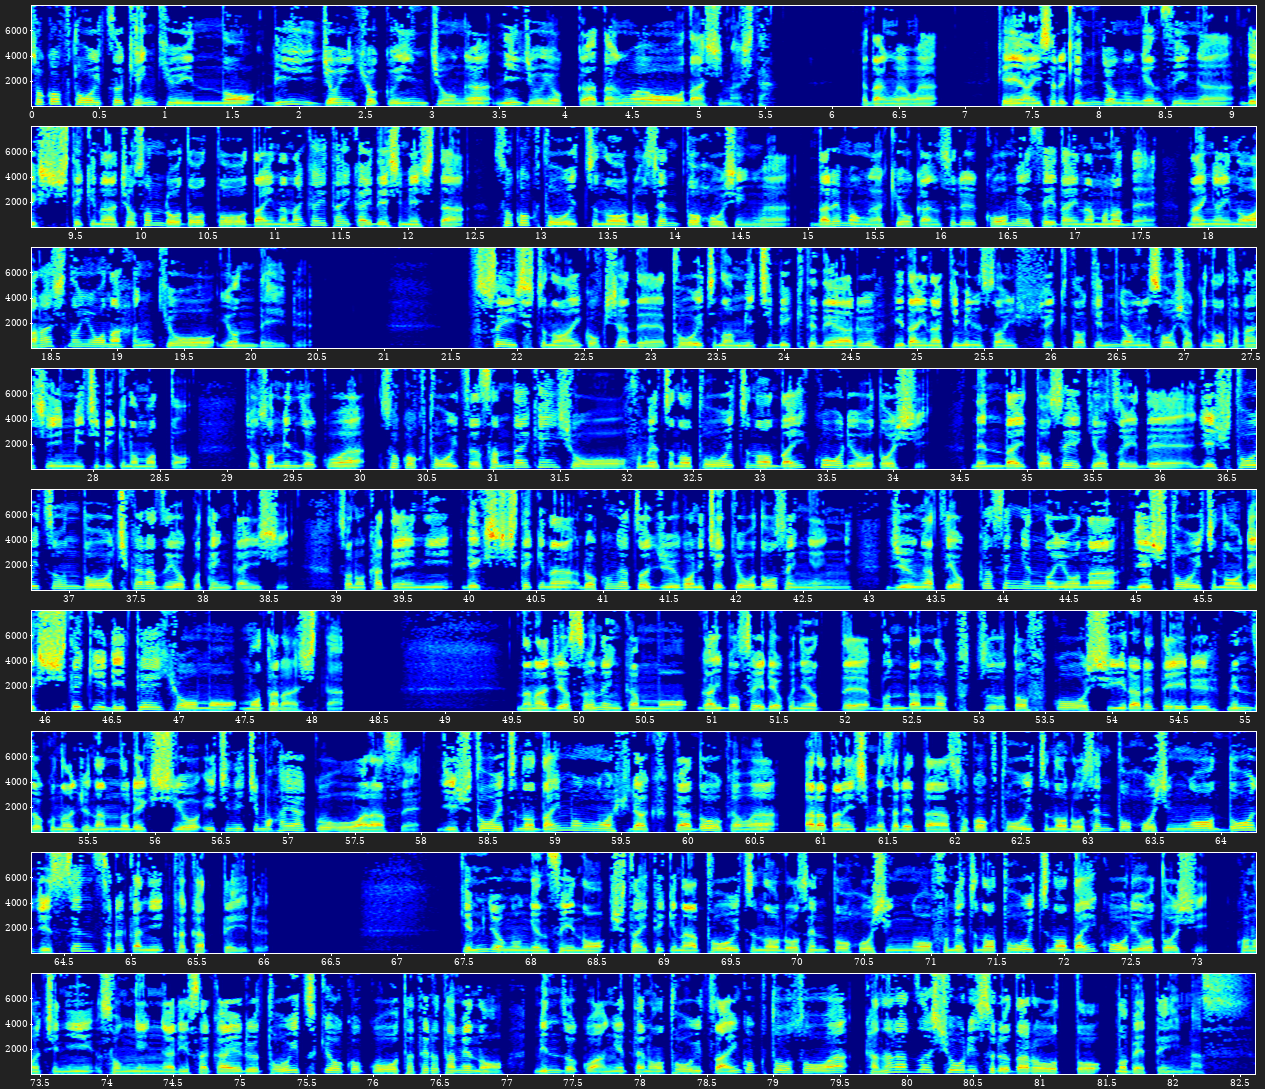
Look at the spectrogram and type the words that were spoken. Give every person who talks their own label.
Speaker 1: 祖国統一研究院のリー・ジョンヒョク委員長が24日談話を出しました。談話は、敬愛する金正恩元帥が歴史的な朝鮮労働党第7回大会で示した祖国統一の路線と方針は誰もが共感する公明盛大なもので内外の嵐のような反響を呼んでいる。不正出の愛国者で統一の導き手である偉大なキミルソン主席と金正日総書記の正しい導きのもと、朝鮮民族は祖国統一三大憲章を不滅の統一の大綱領とし、年代と世紀を継いで自主統一運動を力強く展開し、その過程に歴史的な6月15日共同宣言、10月4日宣言のような自主統一の歴史的理定表ももたらした。七十数年間も外部勢力によって分断の苦痛と不幸を強いられている民族の受難の歴史を一日も早く終わらせ、自主統一の大門を開くかどうかは新たに示された祖国統一の路線と方針をどう実践するかにかかっている。金正恩元帥の主体的な統一の路線と方針を不滅の統一の大綱領とし、この地に尊厳あり栄える統一教国を建てるための民族を挙げての統一愛国闘争は必ず勝利するだろうと述べています。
